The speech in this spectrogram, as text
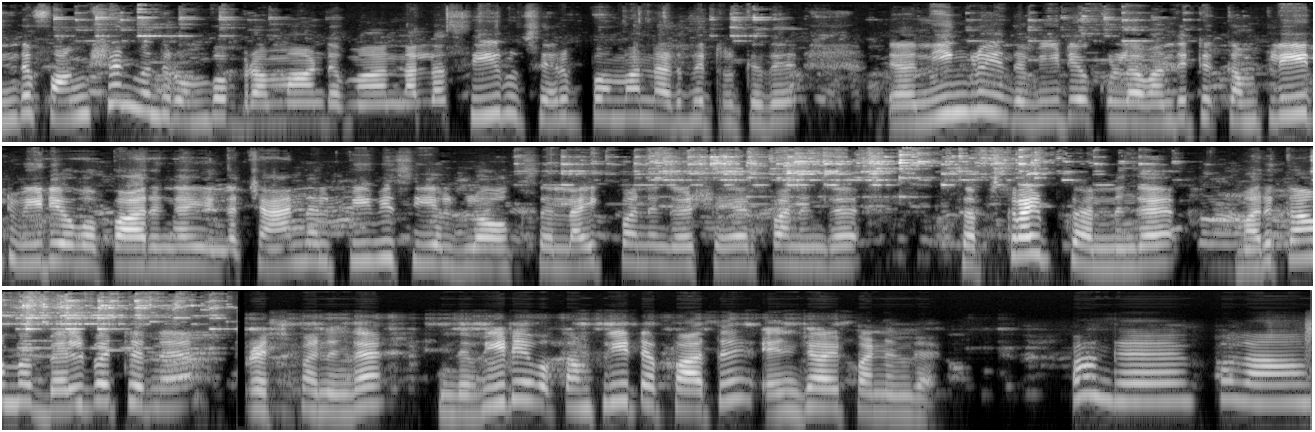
இந்த ஃபங்க்ஷன் வந்து ரொம்ப பிரம்மாண்டமா நல்லா சீரும் செருப்பமா நடந்துட்டு இருக்குது நீங்களும் இந்த வீடியோக்குள்ள வந்துட்டு கம்ப்ளீட் வீடியோவை பாருங்க. எங்க சேனல் பிவிசிஎல் vlogs லைக் பண்ணுங்க ஷேர் பண்ணுங்க சப்ஸ்கிரைப் பண்ணுங்க. மறக்காம பெல் பட்டனை ப்ரெஸ் பண்ணுங்க. இந்த வீடியோவை கம்ப்ளீட்டா பார்த்து என்ஜாய் பண்ணுங்க. வாங்க போலாம்.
